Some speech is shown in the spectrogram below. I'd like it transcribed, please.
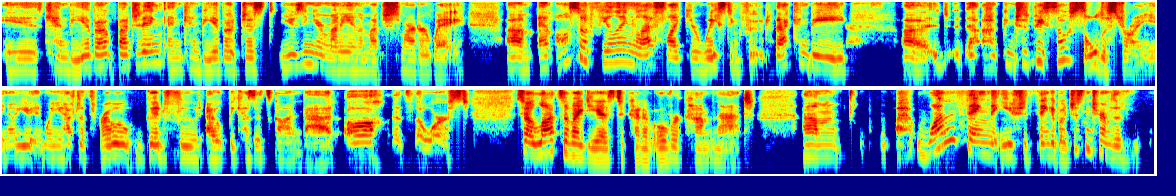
is can be about budgeting and can be about just using your money in a much smarter way, um, and also feeling less like you're wasting food. That can be uh, d- d- uh, can just be so soul destroying. You know, you when you have to throw good food out because it's gone bad. Oh, it's the worst. So lots of ideas to kind of overcome that. Um, one thing that you should think about, just in terms of uh,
